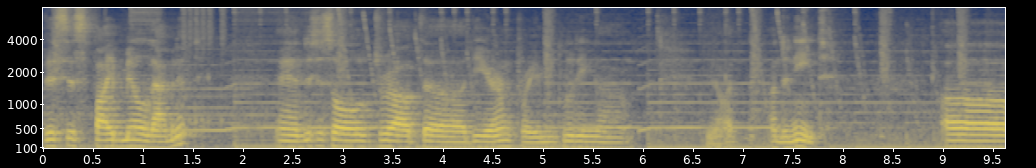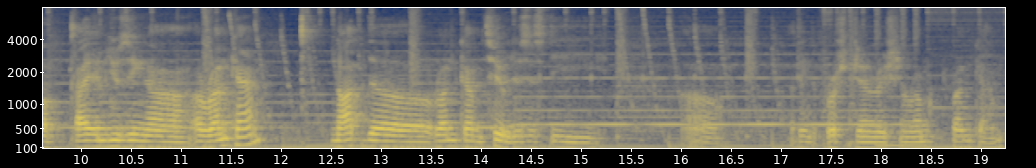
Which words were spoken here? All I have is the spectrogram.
this is 5 mil laminate, and this is all throughout uh, the frame including uh, you know underneath. Uh, I am using a, a Runcam, not the Runcam 2. This is the uh, I think the first generation Run Runcam.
